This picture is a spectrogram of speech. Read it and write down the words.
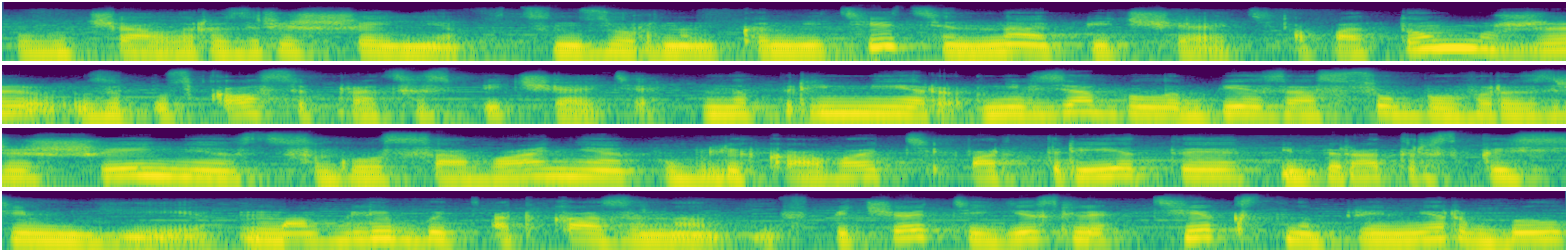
получало разрешение в цензурном комитете на печать, а потом уже запускался процесс печати. Например, нельзя было без особого разрешения, согласования публиковать портреты императорской семьи. Могли быть отказаны в печати, если текст, например, был,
